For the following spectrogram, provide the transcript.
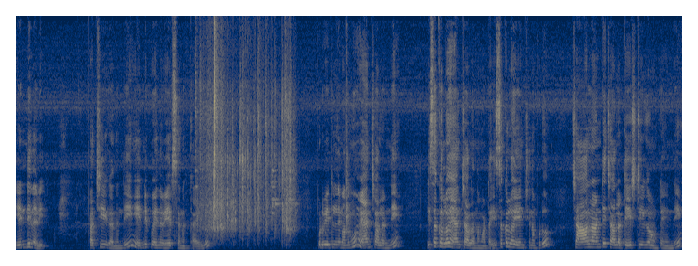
ఎండినవి. పచ్చివి కదండి ఎండిపోయిన వేరుశనక్కాయలు. ఇప్పుడు వీటిని మనము వేయించాలండి. ఇసుకలో వేయించాలన్నమాట. ఇసుకలో వేయించినప్పుడు చాలా అంటే చాలా టేస్టీగా ఉంటాయండి.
